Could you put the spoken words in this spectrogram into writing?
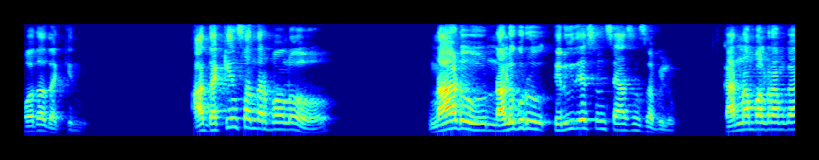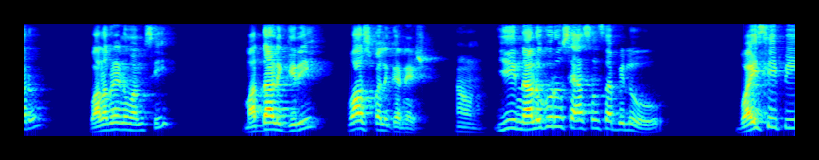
హోదా దక్కింది. ఆ దక్కిన సందర్భంలో నాడు నలుగురు తెలుగుదేశం శాసనసభ్యులు కన్నం బలరాం గారు వలభరేణి వంశీ మద్దాళి గిరి వాసుపల్లి గణేష్. అవును. ఈ నలుగురు శాసనసభ్యులు వైసీపీ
